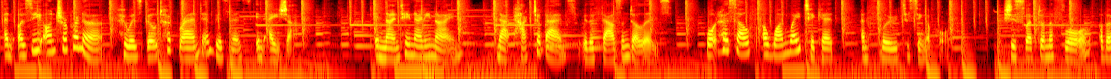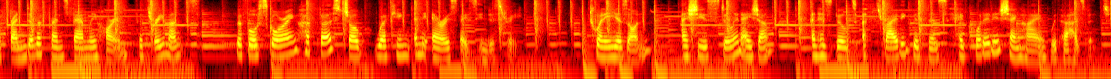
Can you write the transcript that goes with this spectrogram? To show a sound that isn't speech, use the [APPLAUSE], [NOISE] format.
an Aussie entrepreneur who has built her brand and business in Asia. In 1999, Nat packed her bags with $1,000, bought herself a one way ticket, and flew to Singapore. She slept on the floor of a friend of a friend's family home for three months before scoring her first job working in the aerospace industry. 20 years on, and she is still in Asia and has built a thriving business headquartered in Shanghai with her husband.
